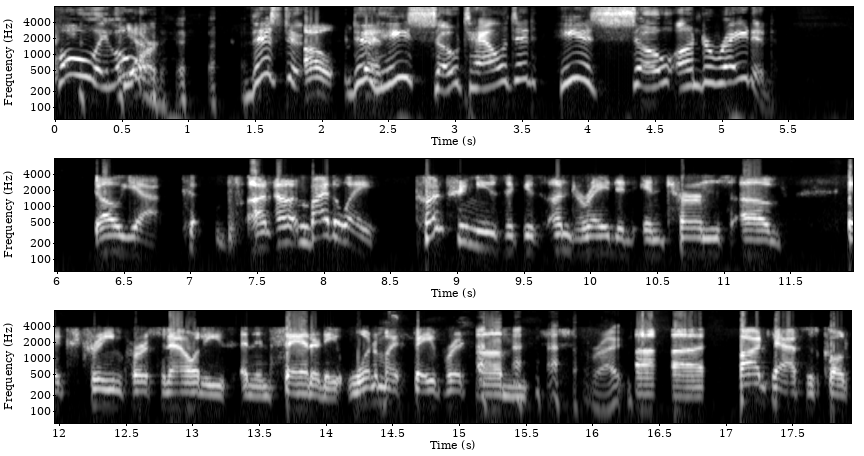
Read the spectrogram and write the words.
holy lord, this dude, Oh, dude, and- he's so talented. He is so underrated. Oh yeah. C- uh, uh, And by the way, country music is underrated in terms of extreme personalities and insanity. One of my favorite um, Right. uh, uh, podcasts is called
